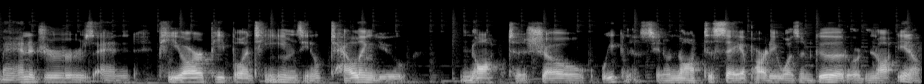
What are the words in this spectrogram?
managers and pr people and teams you know telling you not to show weakness you know not to say a party wasn't good or not you know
